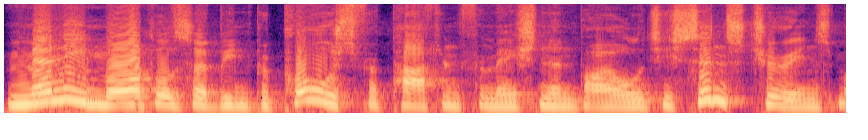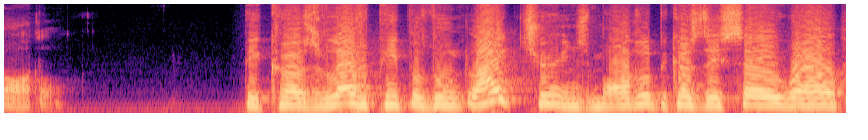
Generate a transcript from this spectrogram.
many models have been proposed for pattern formation in biology since Turing's model, because a lot of people don't like Turing's model because they say, well,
